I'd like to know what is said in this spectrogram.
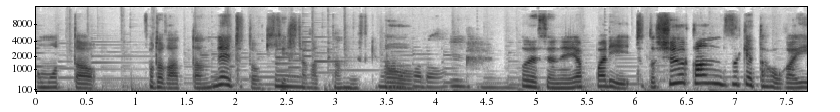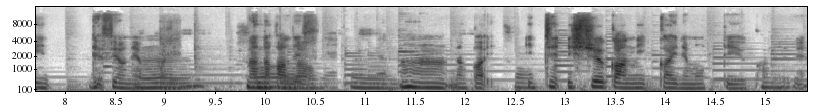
思ったことがあったんで、ちょっとお聞きしたかったんですけなるど、ほど。うんそうですよね。やっぱり、ちょっと習慣づけた方がいいですよね、やっぱり。うんなんだかんだそうね。うんうん、うん、なんかそう一一週間に一回でもっていう感じで。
